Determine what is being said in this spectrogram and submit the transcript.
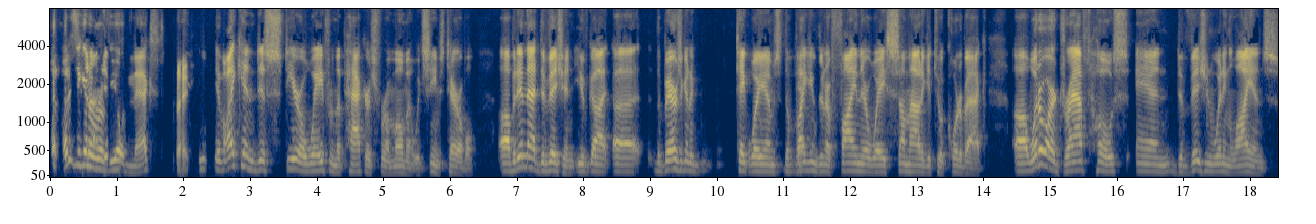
what, what is he going to yeah, reveal if, next? Right. If I can just steer away from the Packers for a moment, which seems terrible, uh, but in that division, you've got uh, the Bears are going to take Williams. The Vikings are going to find their way somehow to get to a quarterback. Uh, what are our draft hosts and division winning Lions?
